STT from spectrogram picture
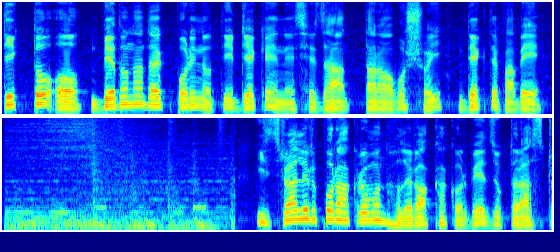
তিক্ত ও বেদনাদায়ক পরিণতি ডেকে এনেছে যা তারা অবশ্যই দেখতে পাবে। ইসরায়েলের উপর আক্রমণ হলে রক্ষা করবে যুক্তরাষ্ট্র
